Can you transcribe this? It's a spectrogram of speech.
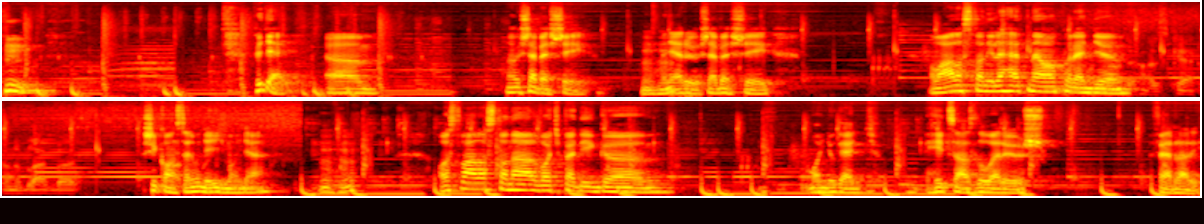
Hm. Figyelj, um, na, sebesség, uh-huh. egy erő, sebesség. Ha választani lehetne, akkor egy sikanszen, ugye így mondják. Uh-huh. Azt választanál, vagy pedig mondjuk egy 700 lóerős ferrari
